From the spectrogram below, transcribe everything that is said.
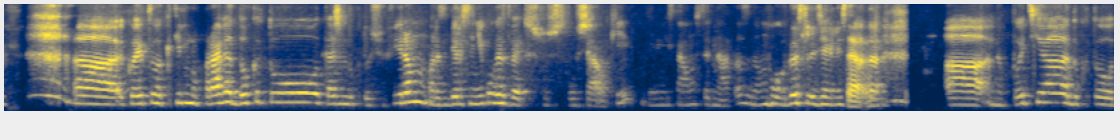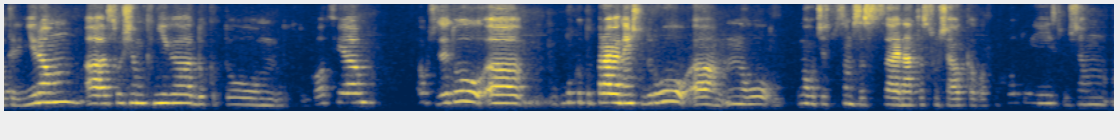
а, което активно правя, докато, кажем, докато шофирам. Разбира се, никога с двете слушалки, винаги само с едната, за да мога да следя нещата да. а, на пътя, докато тренирам, а, слушам книга, докато, докато готвя. Общо взето, докато правя нещо друго, а, много, много често съм с едната слушалка в и слушам.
